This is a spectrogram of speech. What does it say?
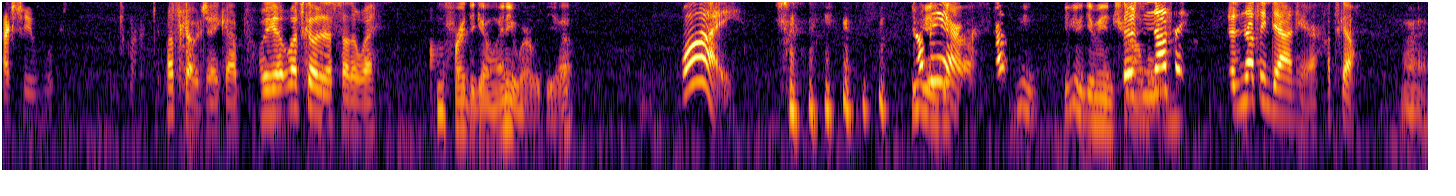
Actually, come on. Get Let's go, Jacob. We go, let's go this other way. I'm afraid to go anywhere with you. Why? Come gonna get- here! you're gonna get me in trouble. There's nothing. There's nothing down here. Let's go. All right.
